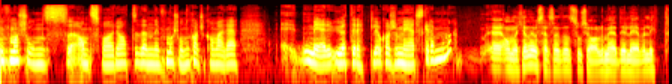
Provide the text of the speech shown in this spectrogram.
informasjonsansvaret, og at den informasjonen kanskje kan være mer uetterrettelig og kanskje mer skremmende? Jeg anerkjenner jo selvsagt at sosiale medier lever litt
